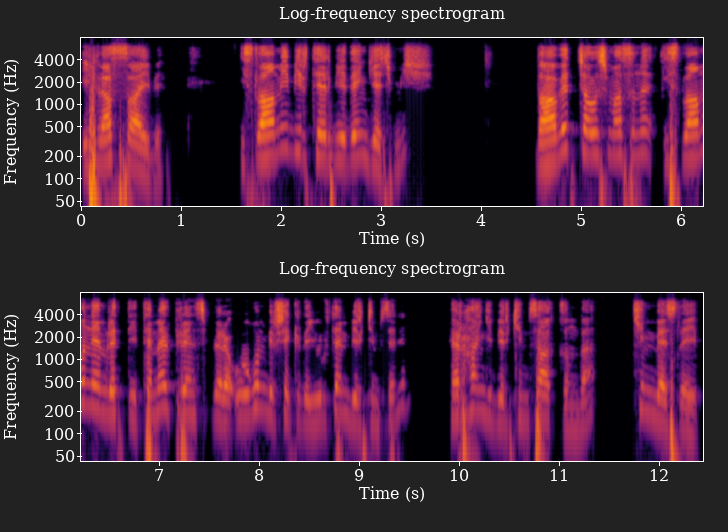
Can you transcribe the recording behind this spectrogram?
ihlas sahibi, İslami bir terbiyeden geçmiş, davet çalışmasını İslam'ın emrettiği temel prensiplere uygun bir şekilde yürüten bir kimsenin herhangi bir kimse hakkında kim besleyip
